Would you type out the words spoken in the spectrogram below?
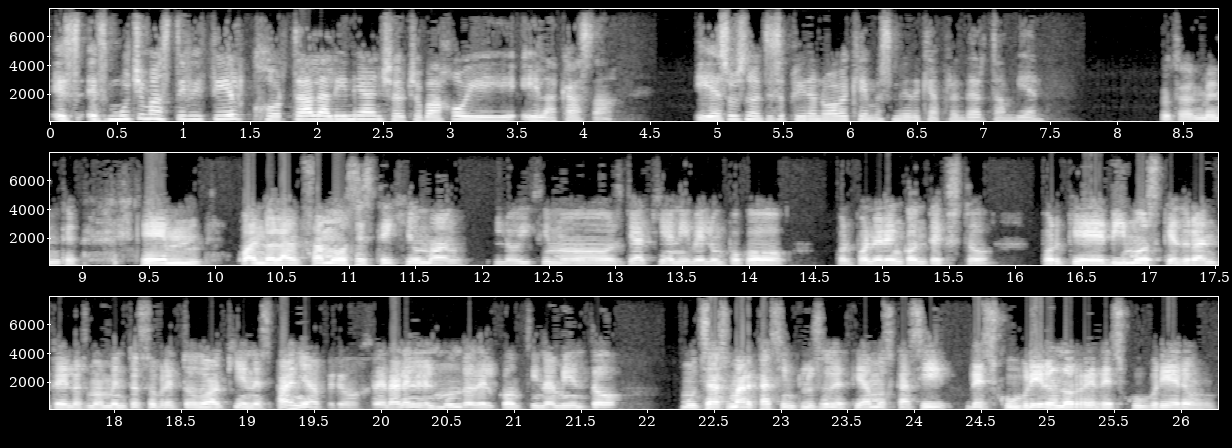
Es, es mucho más difícil cortar la línea entre el trabajo y, la casa. Y eso es una disciplina nueva que hemos tenido que aprender también. Totalmente. Em, cuando lanzamos este Human, lo hicimos ya aquí a nivel un poco, por poner en contexto, porque vimos que durante los momentos, sobre todo aquí en España, pero en general en el mundo del confinamiento, muchas marcas incluso decíamos casi descubrieron o redescubrieron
